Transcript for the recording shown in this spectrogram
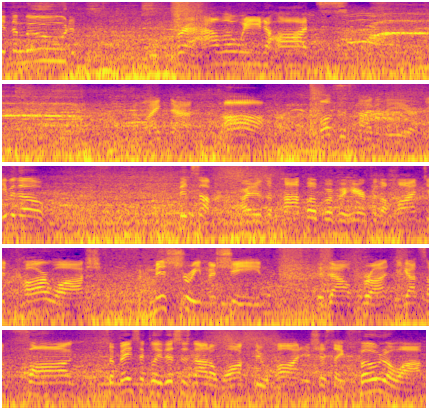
In the mood for Halloween haunts. I like that. Ah, love this time of the year. Even though midsummer. All right, there's a pop-up over here for the haunted car wash. The mystery machine is out front. You got some fog. So basically, this is not a walk-through haunt. It's just a photo op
